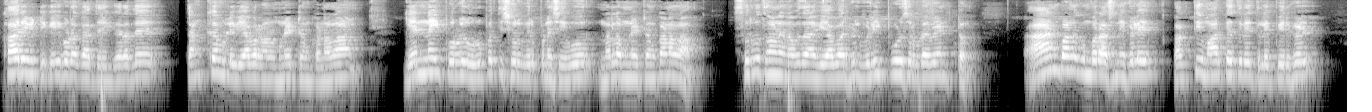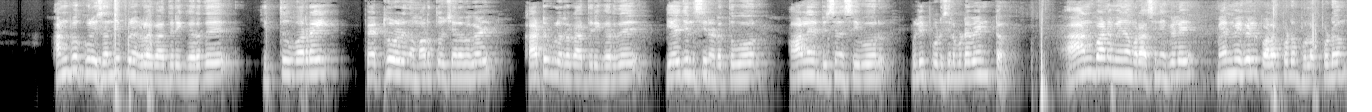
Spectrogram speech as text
காரி வீட்டு கை கூட காத்திருக்கிறது. தங்கம் விலை வியாபாரங்கள் முன்னேற்றம் காணலாம். எண்ணெய் பொருள் உற்பத்தி சொல் விற்பனை செய்வோர் நல்ல முன்னேற்றம் காணலாம். சிறுதான நவதான வியாபாரிகள் விழிப்போடு செயல்பட வேண்டும். ஆண்பான கும்பராசினிகளே பக்தி மார்க்கத்திலே திளைப்பீர்கள். அன்புக்குரிய சந்திப்பு நிகழ காத்திருக்கிறது. இதுவரை பெற்றோர் இந்த மருத்துவ செலவுகள் காட்டுக்குள்ளே காத்திருக்கிறது. ஏஜென்சி நடத்துவோர் ஆன்லைன் பிசினஸ் செய்வோர் விழிப்போடு செயல்பட வேண்டும். ஆண்பான மீனம் ராசினிகளே மேன்மைகள் பலப்படும் புலப்படும்.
